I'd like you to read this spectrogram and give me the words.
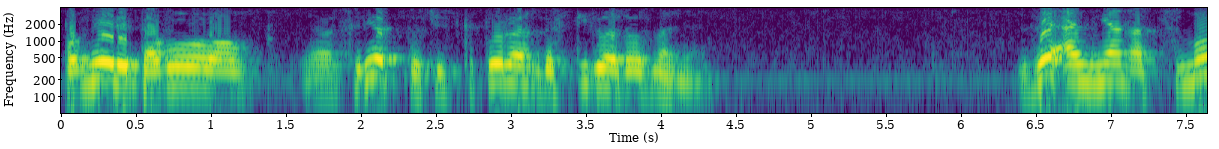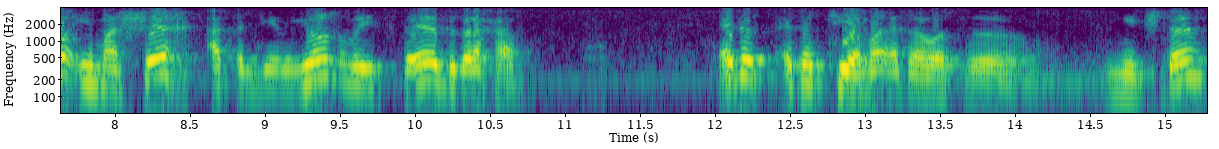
По мере того средства, через которое он достигло этого знания. Зе аньян ацмо и машех от адимьон ваицтея бедрахав. Эта, эта тема, это вот э, нечто,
